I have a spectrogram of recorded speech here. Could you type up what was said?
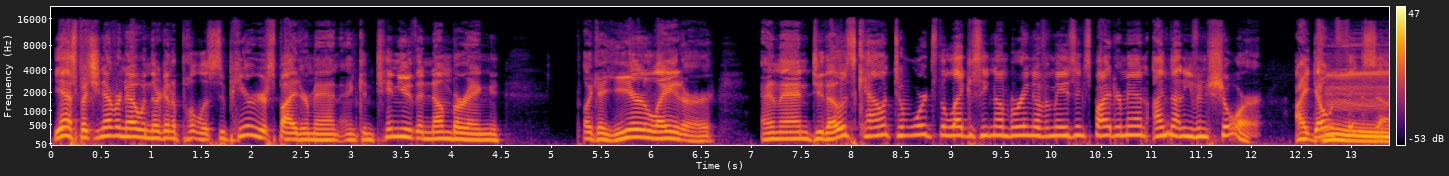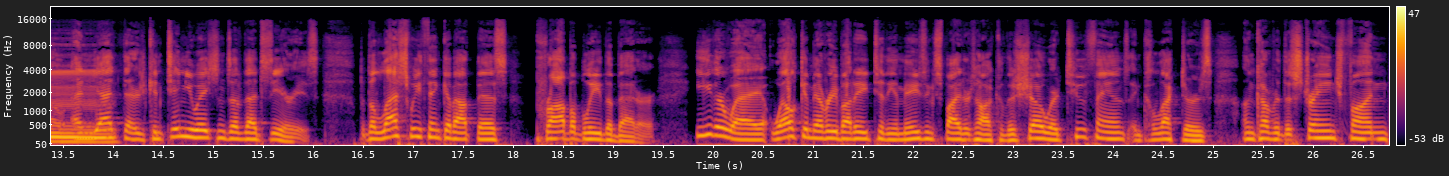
Yes, but you never know when they're going to pull a Superior Spider-Man and continue the numbering like a year later. And then do those count towards the legacy numbering of Amazing Spider-Man? I'm not even sure. I don't think so. And hmm. yet there's continuations of that series. But the less we think about this, probably the better. Either way, welcome everybody to the Amazing Spider Talk, of the show where two fans and collectors uncover the strange, fun,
